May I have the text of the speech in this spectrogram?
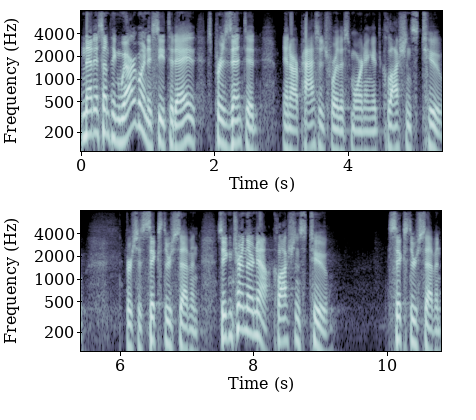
And that is something we are going to see today. It's presented in our passage for this morning at Colossians 2, verses 6 through 7. So you can turn there now, Colossians 2, 6 through 7.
